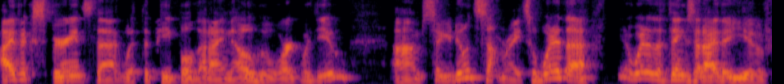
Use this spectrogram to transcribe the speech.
i've experienced that with the people that i know who work with you. Um, so you're doing something right. So what are the you know what are the things that either you've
